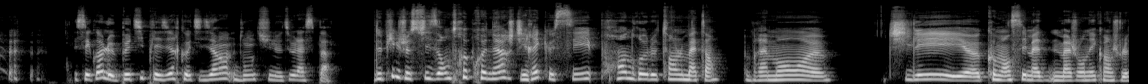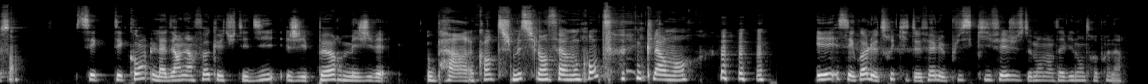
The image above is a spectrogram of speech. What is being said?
c'est quoi le petit plaisir quotidien dont tu ne te lasses pas? Depuis que je suis entrepreneur, je dirais que c'est prendre le temps le matin, vraiment chiller et commencer ma journée quand je le sens. C'était quand la dernière fois que tu t'es dit j'ai peur mais j'y vais Ben quand je me suis lancée à mon compte, clairement. Et c'est quoi le truc qui te fait le plus kiffer justement dans ta vie d'entrepreneur?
